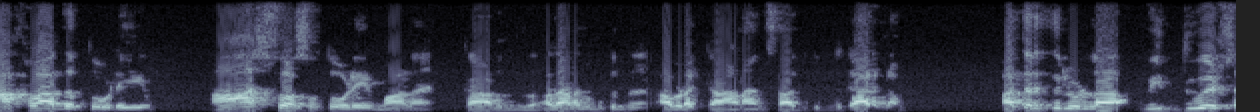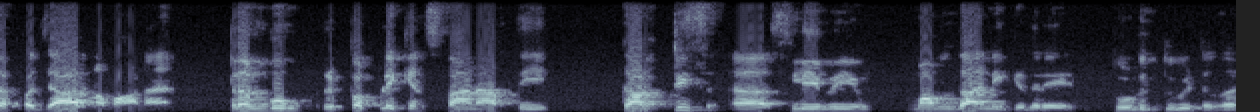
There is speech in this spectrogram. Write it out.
ആഹ്ലാദത്തോടെയും ആശ്വാസത്തോടെയുമാണ് കാണുന്നത്. അതാണ് നമുക്ക് അവിടെ കാണാൻ സാധിക്കുന്നത്. കാരണം അത്തരത്തിലുള്ള വിദ്വേഷ പ്രചാരണമാണ് ട്രംപും റിപ്പബ്ലിക്കൻ സ്ഥാനാർത്ഥി കർട്ടിസ് സ്ലീവയും മംദാനിക്കെതിരെ തൊടുത്തുവിട്ടത്.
